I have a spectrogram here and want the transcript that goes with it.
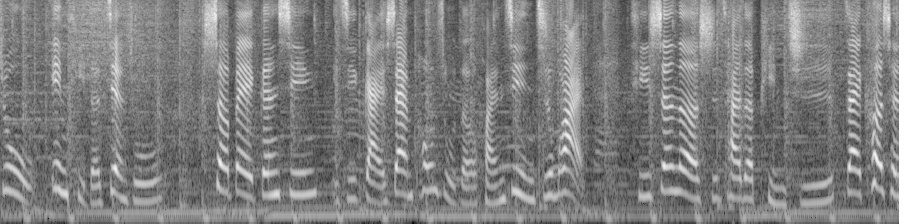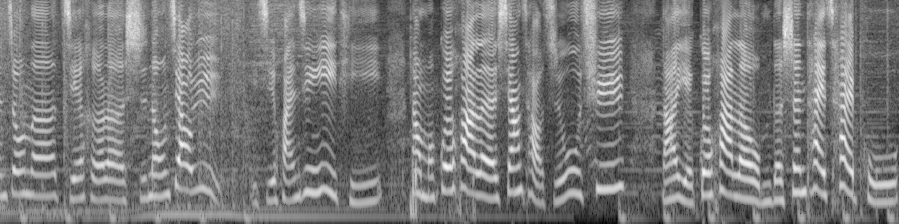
助硬体的建筑。设备更新以及改善烹煮的环境之外，提升了食材的品质。在课程中呢，结合了食农教育以及环境议题。那我们规划了香草植物区，然后也规划了我们的生态菜谱，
